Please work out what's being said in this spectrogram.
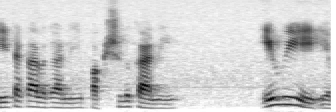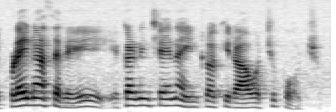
కీటకాలు కానీ పక్షులు కానీ ఇవి ఎప్పుడైనా సరే ఎక్కడి నుంచి అయినా ఇంట్లోకి రావచ్చు పోవచ్చు.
